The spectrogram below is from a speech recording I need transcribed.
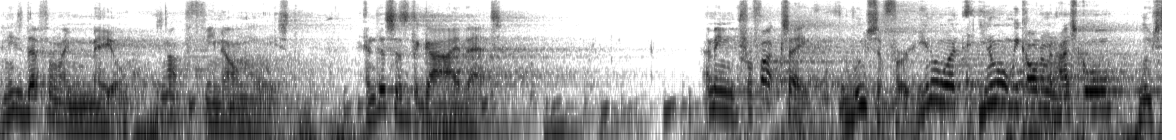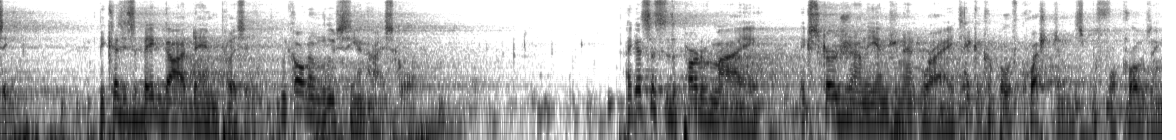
and he's definitely male. He's not female in the least. And this is the guy that I mean, for fuck's sake, Lucifer. You know what? You know what we called him in high school? Lucy. Because he's a big goddamn pussy. We called him Lucy in high school. I guess this is a part of my excursion on the internet where I take a couple of questions before closing.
